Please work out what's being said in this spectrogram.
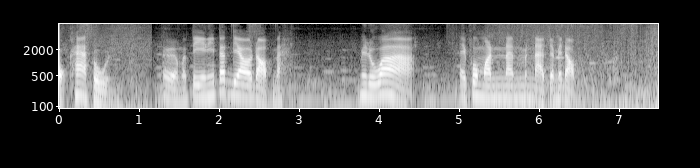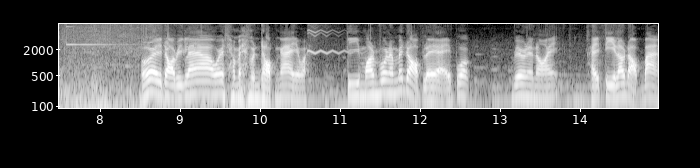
2650เออมาตีนี้แป๊บเดียวดรอปนะ ไม่รู้ว่าไอ้พวกมอนนั้นมันอาจจะไม่ดรอปเฮ้ยดรอปอีกแล้วเว้ยทำไมมันดรอปง่ายวะ ตีมอนพวกนั้นไม่ดรอปเลยอะไอ้พวกเวลน้อยๆใครตีแล้วดรอปบ้าง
